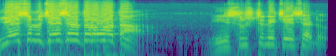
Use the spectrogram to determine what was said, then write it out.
యేసును చేసిన తర్వాత ఈ సృష్టిని చేశాడు.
